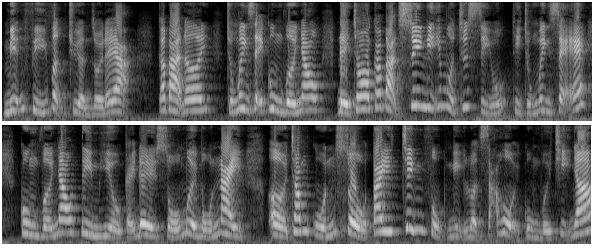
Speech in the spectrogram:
miễn phí vận chuyển rồi đây ạ các bạn ơi, chúng mình sẽ cùng với nhau để cho các bạn suy nghĩ một chút xíu thì chúng mình sẽ cùng với nhau tìm hiểu cái đề số 14 này ở trong cuốn sổ tay chinh phục nghị luận xã hội cùng với chị nhá.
